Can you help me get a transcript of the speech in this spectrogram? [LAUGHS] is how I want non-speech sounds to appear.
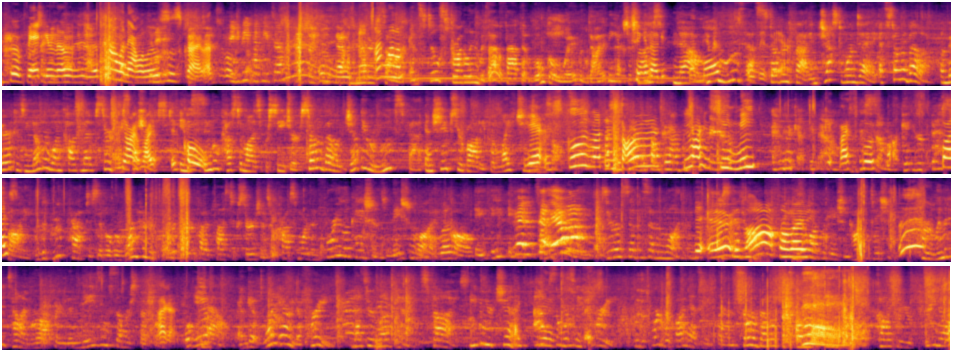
Go back in another video. Comment down below. Subscribe. That's all. Did you beat my pizza? Mm. Another I summer wanna- and still struggling with that fat that won't go away with diet and exercise? nugget. Now you can lose that stubborn there. fat in just one day at Sono Bello, America's number one cosmetic surgery Yeah, right, right. specialist. It's in cold. a single customized procedure, Sono Bello gently removes fat and shapes your body for life-changing Yeah, and results. school is about to start. You want to see me get my school This summer, get your best Bye. body with a group practice of over 100 board-certified plastic surgeons across more than 40 locations nationwide. Well- Call 888-508-0771. The air is off already. no obligation consultation. [GASPS] For a limited time, we're offering an amazing summer special. I got Book you. now and get one area free. That's your love handles, thighs, even your chin. Absolutely free. With affordable financing plans, Sono Bello shows [SIGHS] almost Call for your free no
